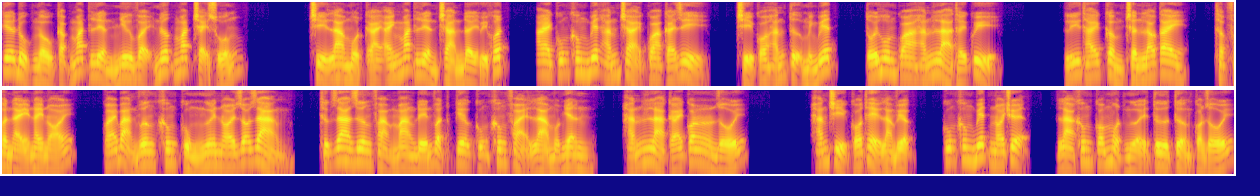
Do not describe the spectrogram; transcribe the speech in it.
kia đục ngầu cặp mắt liền như vậy nước mắt chảy xuống. Chỉ là một cái ánh mắt liền tràn đầy bị khuất, ai cũng không biết hắn trải qua cái gì, chỉ có hắn tự mình biết, tối hôm qua hắn là thấy quỷ. Lý Thái cầm Trần Lão tay, thập phần ấy này nói, quái bản vương không cùng ngươi nói rõ ràng, thực ra Dương Phàm mang đến vật kia cũng không phải là một nhân, hắn là cái con rối. Hắn chỉ có thể làm việc, cũng không biết nói chuyện, là không có một người tư tưởng con rối.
